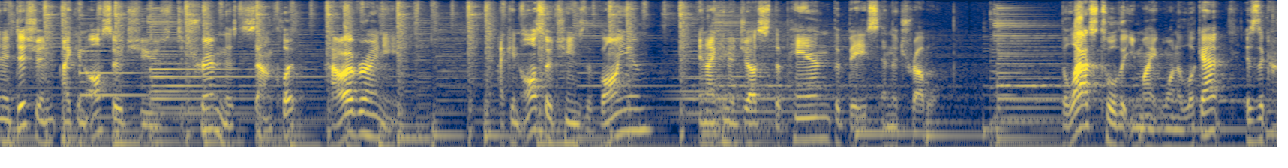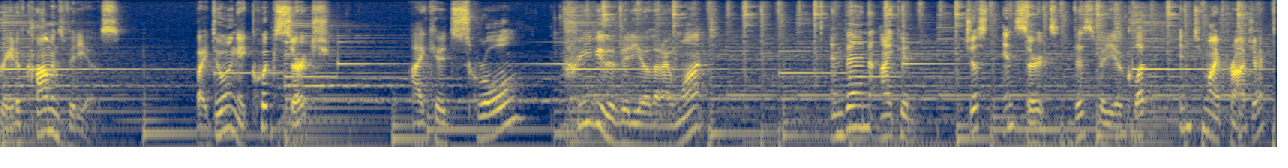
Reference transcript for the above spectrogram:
In addition, I can also choose to trim this sound clip however I need. I can also change the volume, and I can adjust the pan, the bass, and the treble. The last tool that you might want to look at is the Creative Commons videos. By doing a quick search, I could scroll, preview the video that I want, and then I could just insert this video clip into my project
